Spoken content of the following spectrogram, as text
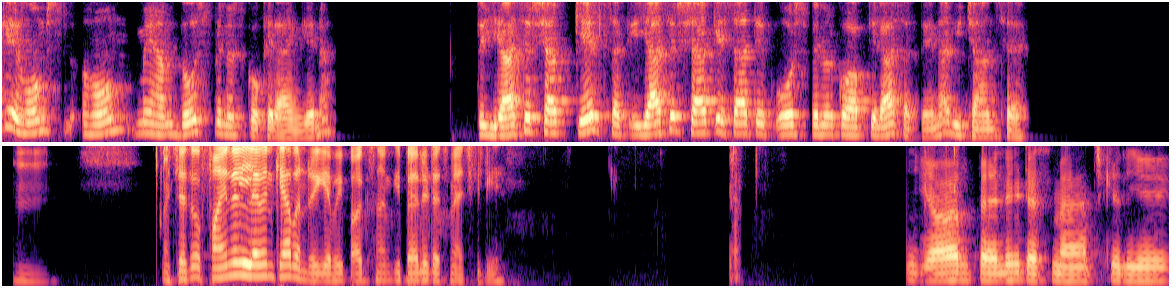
کہ ہوم ہوم میں ہم دو اسپنرز کو کھلائیں گے نا۔ تو یاسر شاہ کھیل سک یاسر شاہ کے ساتھ ایک اور سپنر کو آپ کھلا سکتے ہیں نا ابھی چانس ہے۔ اچھا تو فائنل الیون کیا بن رہی ہے بھائی پاکستان کی پہلے ٹیسٹ میچ کے لیے؟ یار پہلے ٹیسٹ میچ کے لیے۔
